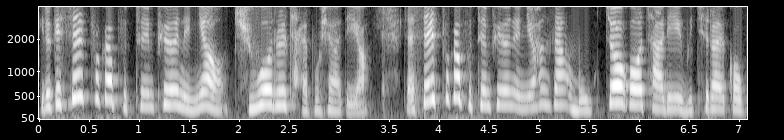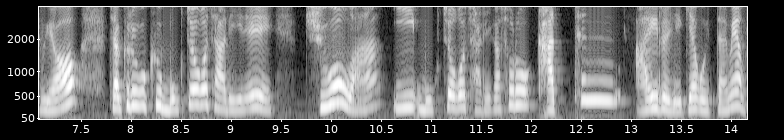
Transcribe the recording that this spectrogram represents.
이렇게 셀프가 붙은 표현은요, 주어를 잘 보셔야 돼요. 자, 셀프가 붙은 표현은요, 항상 목적어 자리에 위치를 할 거고요. 자, 그리고 그 목적어 자리를 주어와 이 목적어 자리가 서로 같은 아이를 얘기하고 있다면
